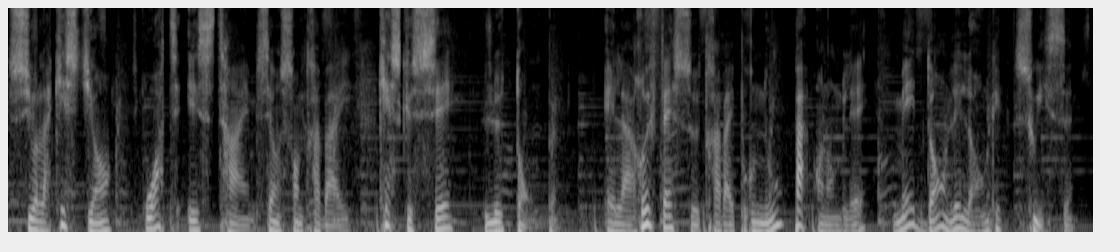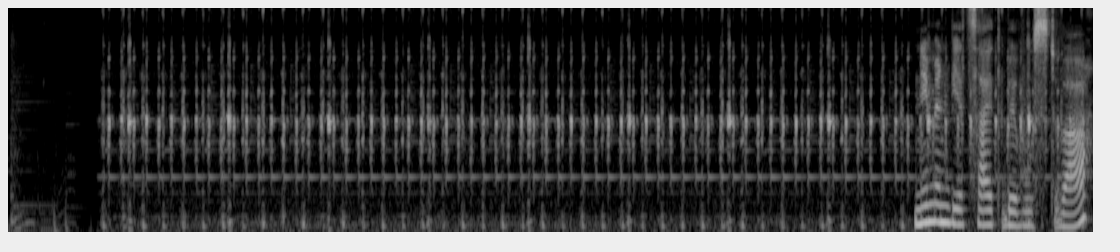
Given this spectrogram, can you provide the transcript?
sur la question What is time? C'est son travail. Qu'est-ce que c'est le temps Elle a refait ce travail pour nous, pas en anglais, mais dans les langues suisses. Nehmen wir Zeit bewusst wahr?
